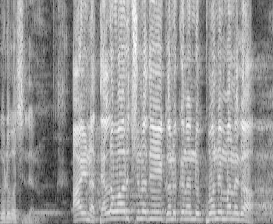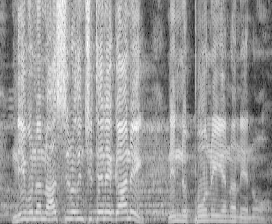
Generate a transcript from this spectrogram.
గుడివసలేను ఆయన తెల్లవారుచున్నది గనుక నన్ను పోనిమ్మనగా నీవు నన్ను ఆశీర్వదించితేనే కానీ నిన్ను పోనీయను నేను.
